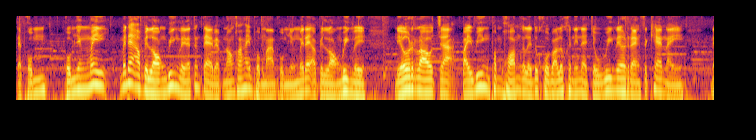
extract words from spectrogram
แต่ผมผมยังไม่ไม่ได้เอาไปลองวิ่งเลยนะ ตั้งแต่แบบน้องเขาให้ผมมา ผมยังไม่ได้เอาไปลองวิ่งเลย เดี๋ยวเราจะไปวิ่งพร้อม ๆ กันเลยทุกคนว่ารถคันนี้เนี่ยจะวิ่งได้แรงสักแค่ไหน ใน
